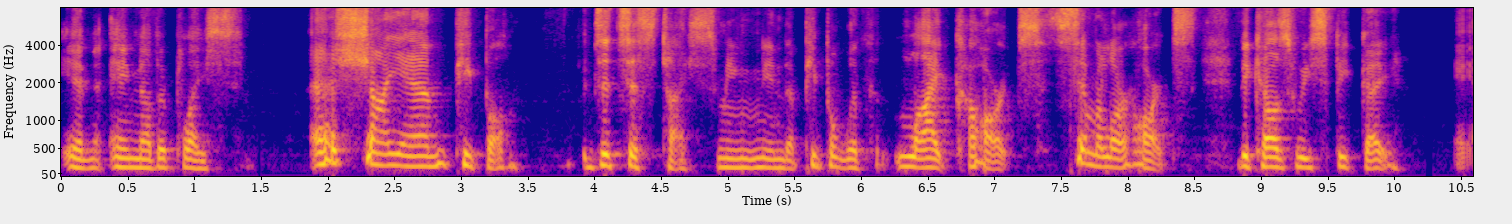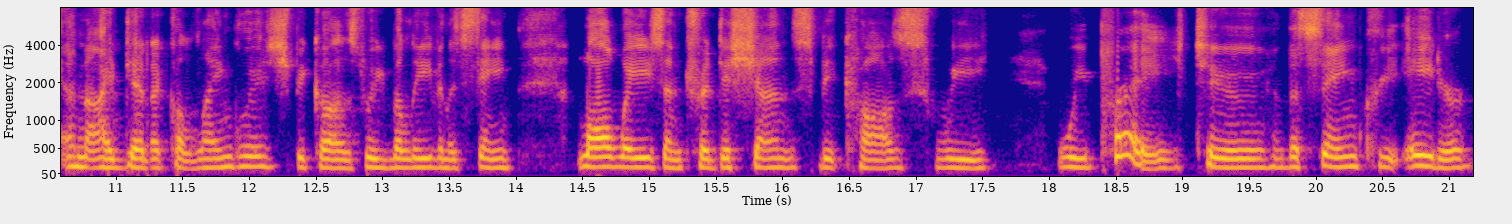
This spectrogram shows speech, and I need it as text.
in another place. As Cheyenne people, Tsitsistas, meaning the people with like hearts, similar hearts, because we speak a, an identical language, because we believe in the same lawways and traditions, because we we pray to the same creator.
